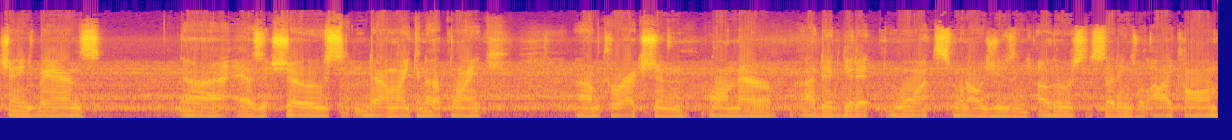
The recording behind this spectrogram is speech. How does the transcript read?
change bands uh, as it shows downlink and uplink um, correction on there. I did get it once when I was using others settings with ICOM,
